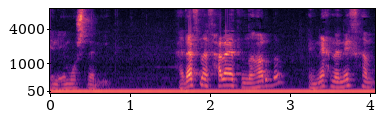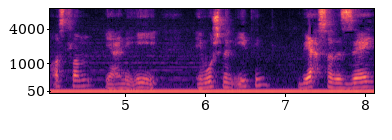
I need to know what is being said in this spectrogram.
ال emotional eating هدفنا في حلقة النهاردة إن إحنا نفهم أصلا يعني إيه emotional eating بيحصل إزاي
